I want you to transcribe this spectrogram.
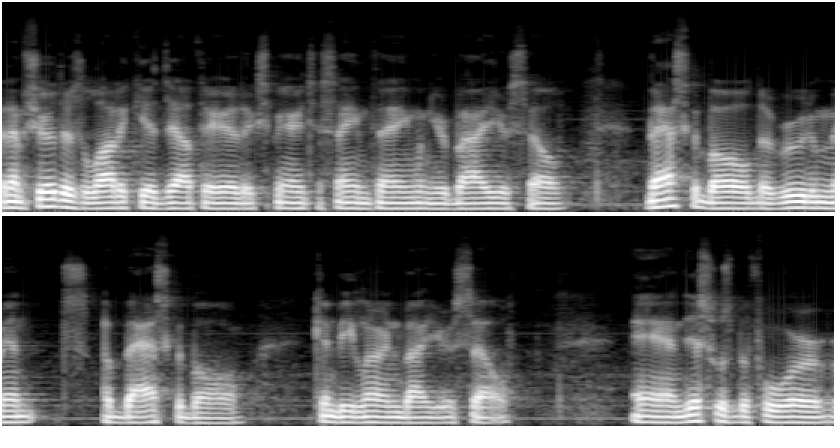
But I'm sure there's a lot of kids out there that experience the same thing when you're by yourself. Basketball, the rudiments of basketball can be learned by yourself. And this was before,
